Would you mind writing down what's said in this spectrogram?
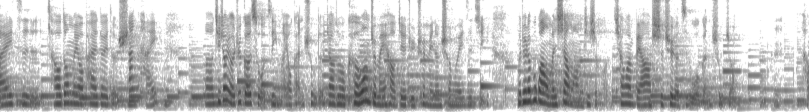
来自草东没有派对的《山海》。呃，其中有一句歌词我自己蛮有感触的，叫做“渴望着美好结局，却没能成为自己”。我觉得不管我们向往的是什么，千万不要失去了自我跟初衷。嗯，好，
